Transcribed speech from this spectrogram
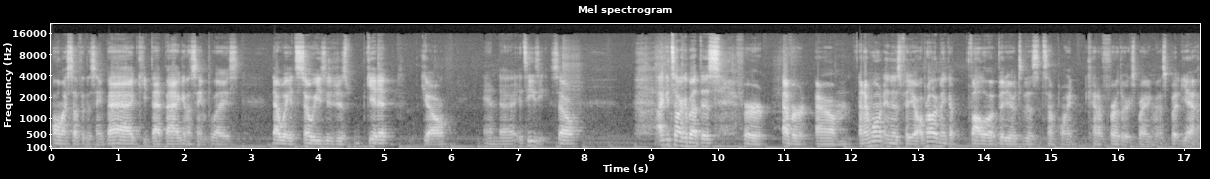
all my stuff in the same bag, keep that bag in the same place. That way it's so easy to just get it, go, and uh, it's easy. So I could talk about this forever, um, and I won't in this video. I'll probably make a follow-up video to this at some point, kind of further explaining this. But yeah,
